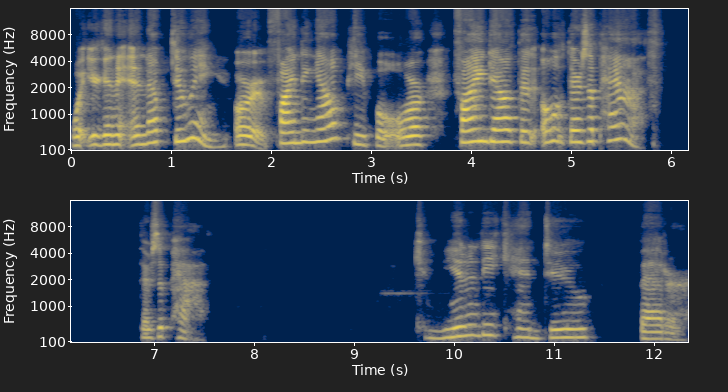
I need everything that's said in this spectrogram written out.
what you're going to end up doing or finding out people or find out that, oh, there's a path. There's a path. Community can do better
